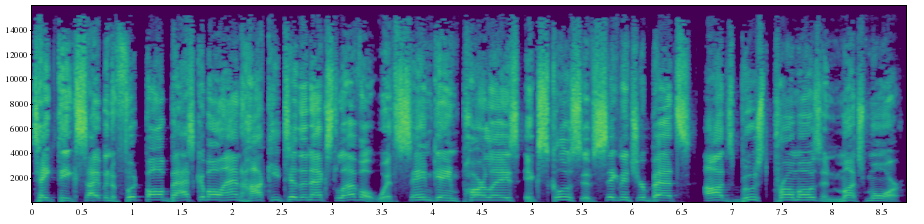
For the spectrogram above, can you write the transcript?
Take the excitement of football, basketball, and hockey to the next level with same game parlays, exclusive signature bets, odds boost promos, and much more.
